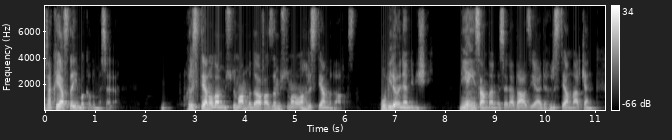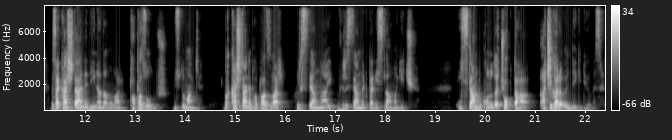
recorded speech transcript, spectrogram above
Mesela kıyaslayın bakalım mesela. Hristiyan olan Müslüman mı daha fazla, Müslüman olan Hristiyan mı daha fazla? Bu bile önemli bir şey. Niye insanlar mesela daha ziyade Hristiyanlarken mesela kaç tane din adamı var papaz olmuş Müslümanken? Bak kaç tane papaz var Hristiyanlığa, Hristiyanlıktan İslam'a geçiyor. İslam bu konuda çok daha açık ara önde gidiyor mesela.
